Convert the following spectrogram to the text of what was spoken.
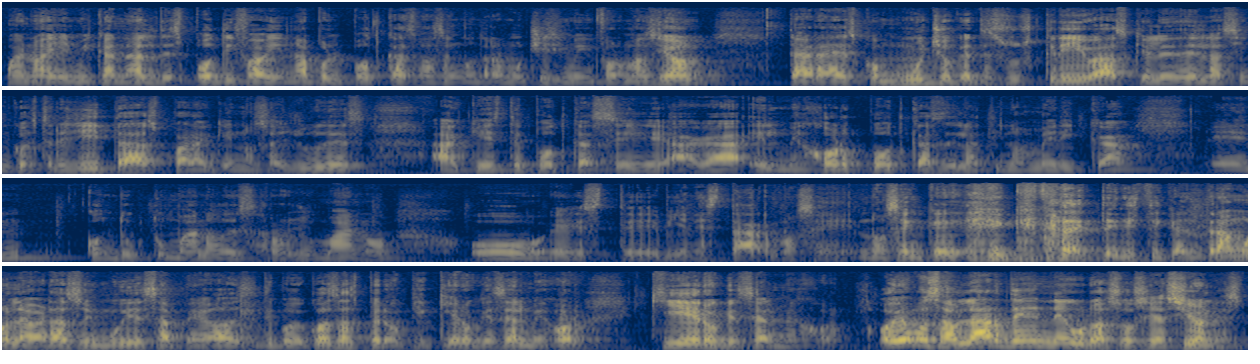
bueno, ahí en mi canal de Spotify y en Apple Podcast vas a encontrar muchísima información. Te agradezco mucho que te suscribas, que le des las cinco estrellitas para que nos ayudes a que este podcast se haga el mejor podcast de Latinoamérica en conducto humano, desarrollo humano o este, bienestar, no sé, no sé en qué, qué, característica entramos, la verdad soy muy desapegado de ese tipo de cosas, pero que quiero que sea el mejor, quiero que sea el mejor. Hoy vamos a hablar de neuroasociaciones,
